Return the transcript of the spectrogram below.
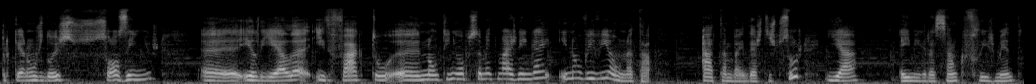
porque eram os dois sozinhos, eh, ele e ela, e de facto eh, não tinham absolutamente mais ninguém e não viviam o Natal. Há também destas pessoas e há a imigração, que felizmente,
